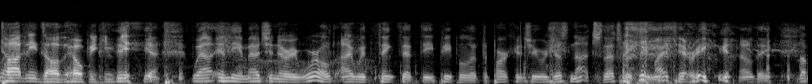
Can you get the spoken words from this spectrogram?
Todd needs all the help he can get. yeah. Well, in the imaginary world, I would think that the people at the park and chew are just nuts. That's what be my theory. You know, they The,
